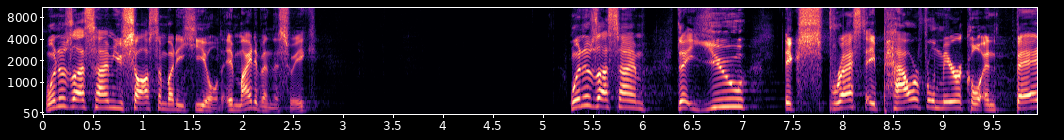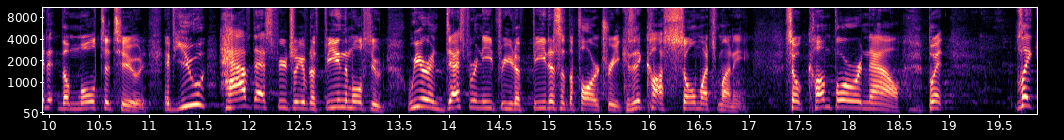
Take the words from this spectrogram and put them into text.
When was the last time you saw somebody healed? It might have been this week. When was the last time that you expressed a powerful miracle and fed the multitude? If you have that spiritual gift of feeding the multitude, we are in desperate need for you to feed us at the fall retreat because it costs so much money. So come forward now. But like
